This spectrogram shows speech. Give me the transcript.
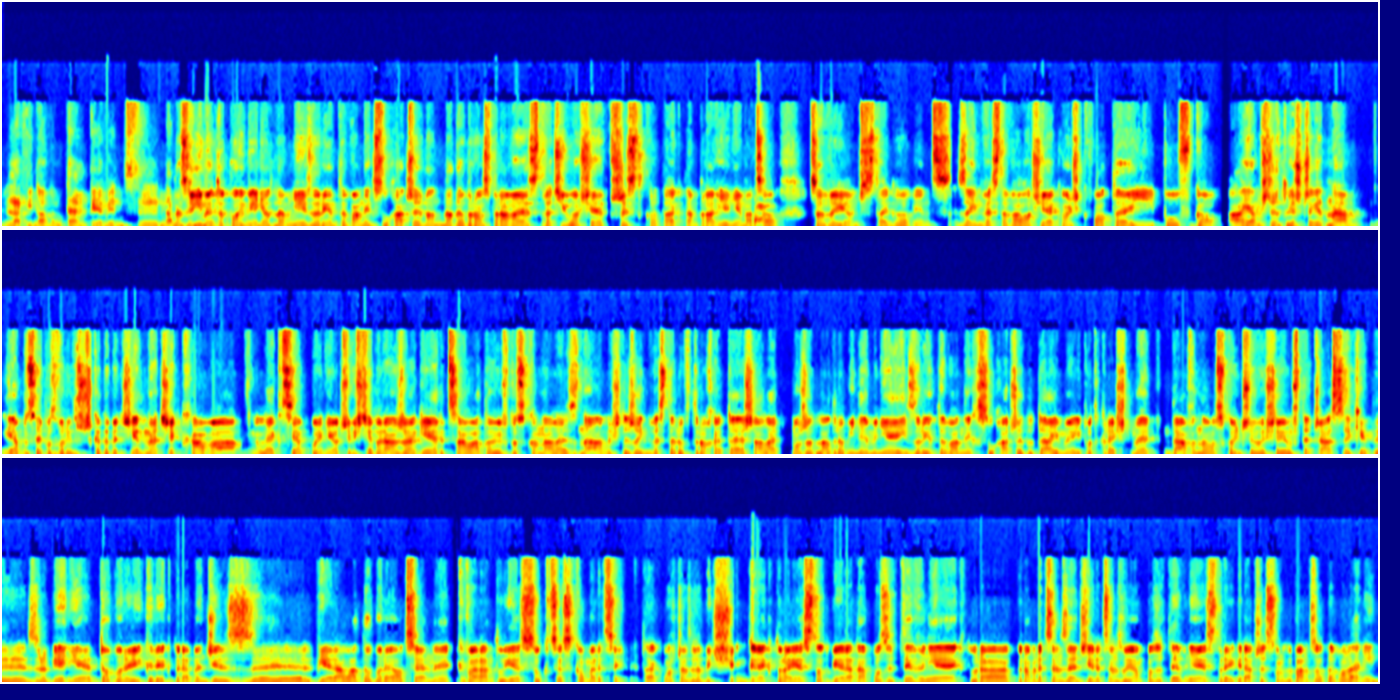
lawinowym tempie, więc... Y, na... Nazwijmy to po imieniu dla mniej zorientowanych słuchaczy, no na dobrą sprawę straciło się wszystko, tak? Tam prawie nie ma co, tak. co wyjąć z tego, więc zainwestowało się jakąś kwotę i puf go. A ja myślę, że tu jeszcze jedna, ja bym sobie pozwolił troszeczkę dobyć, jedna ciekawa lekcja płynie. Oczywiście branża branża gier cała to już doskonale zna. Myślę, że inwestorów trochę też, ale może dla odrobiny mniej zorientowanych słuchaczy dodajmy i podkreślmy. Dawno skończyły się już te czasy, kiedy zrobienie dobrej gry, która będzie zbierała dobre oceny, gwarantuje sukces komercyjny. Tak? Można zrobić grę, która jest odbierana pozytywnie, która, którą recenzenci recenzują pozytywnie, z której gracze są bardzo zadowoleni,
